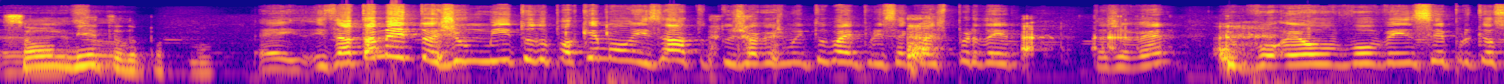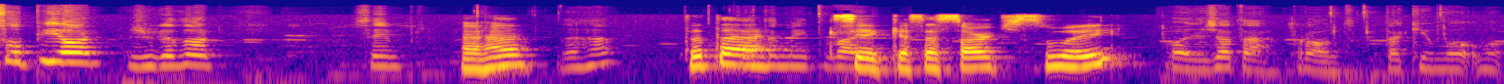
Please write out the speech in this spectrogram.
Sou um eu mito sou- do Pokémon. É, exatamente, tu és um mito do Pokémon, exato, tu jogas muito bem, por isso é que vais perder. Estás a ver? Eu vou, eu vou vencer porque eu sou o pior jogador. Sempre. Aham. Aham. Então tá. Vai. Você, que essa sorte sua aí? Olha, já está, pronto. Está aqui uma, uma...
